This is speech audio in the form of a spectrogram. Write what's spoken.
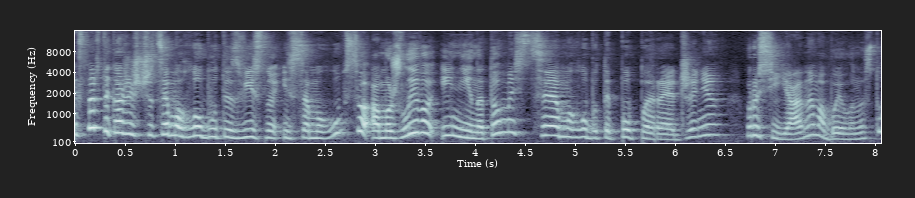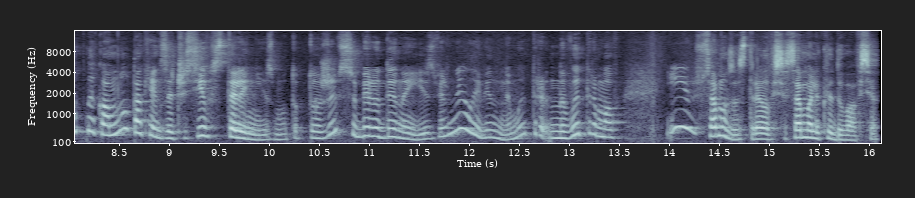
Експерти кажуть, що це могло бути, звісно, і самогубство, а можливо і ні. Натомість це могло бути попередження росіянам або його наступникам, ну так як за часів сталінізму. Тобто жив собі людина, її звільнили, він не витримав і самозастрелився, самоліквідувався.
